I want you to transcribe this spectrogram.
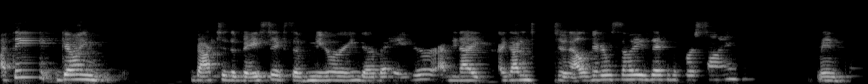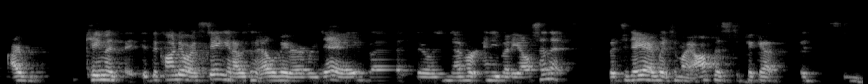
I think going back to the basics of mirroring their behavior. I mean, I, I got into an elevator with somebody today for the first time. I mean, I came at the condo I was staying in, I was in an elevator every day, but there was never anybody else in it. But today I went to my office to pick up uh, some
